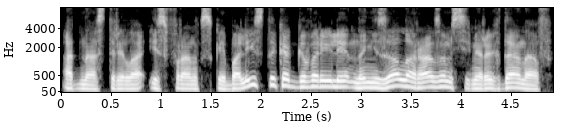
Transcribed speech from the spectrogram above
Одна стрела из франкской баллисты, как говорили, нанизала разом семерых данов.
